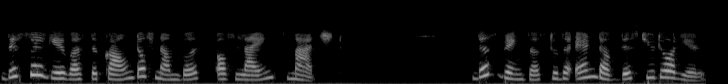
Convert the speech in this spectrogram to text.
This will give us the count of numbers of lines matched. This brings us to the end of this tutorial.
